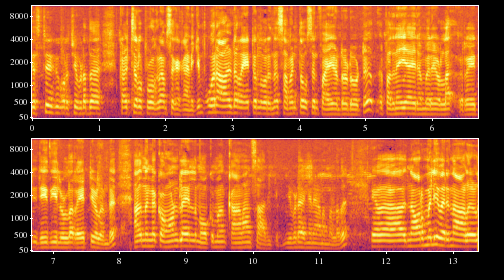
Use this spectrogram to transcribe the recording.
ഗസ്റ്റൊക്കെ കുറച്ച് ഇവിടുത്തെ കൾച്ചറൽ പ്രോഗ്രാംസ് ഒക്കെ കാണിക്കും. ഒരാളുടെ റേറ്റ് എന്ന് പറയുന്നത് സെവൻ തൗസൻഡ് ഫൈവ് ഹൺഡ്രഡ് തൊട്ട് പതിനയ്യായിരം വരെയുള്ള റേറ്റ് രീതിയിലുള്ള റേറ്റുകളുണ്ട് അത് നിങ്ങൾക്ക് ഓൺലൈനിൽ നോക്കുമ്പോൾ കാണാൻ സാധിക്കും. ഇവിടെ എങ്ങനെയാണെന്നുള്ളത്. നോർമലി വരുന്ന ആളുകൾ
